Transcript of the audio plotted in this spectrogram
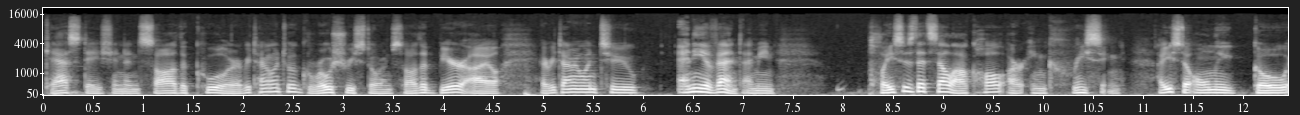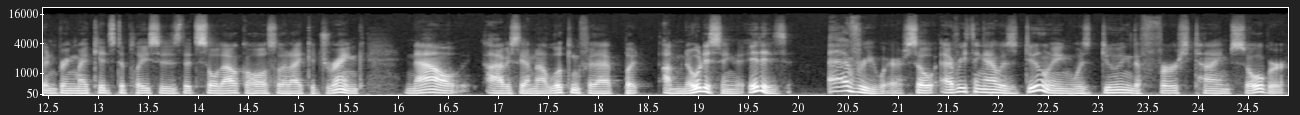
gas station and saw the cooler, every time I went to a grocery store and saw the beer aisle, every time I went to any event, I mean, places that sell alcohol are increasing. I used to only go and bring my kids to places that sold alcohol so that I could drink. Now, obviously, I'm not looking for that, but I'm noticing that it is everywhere. So everything I was doing was doing the first time sober.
